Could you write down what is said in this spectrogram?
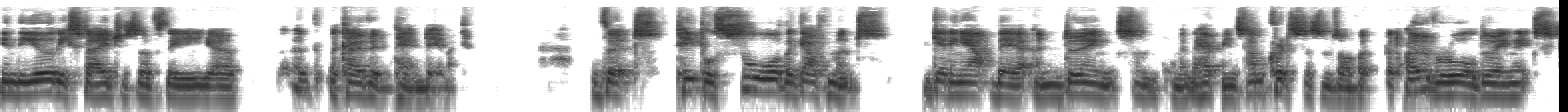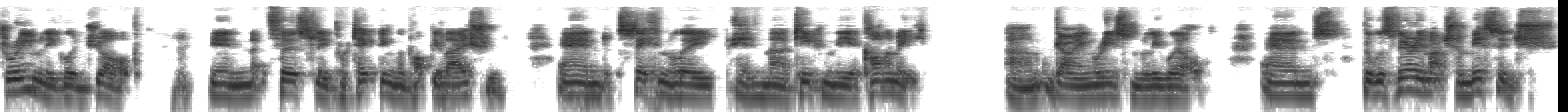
in the early stages of the uh, the COVID pandemic, that people saw the government getting out there and doing some, I mean, there have been some criticisms of it, but overall doing an extremely good job in firstly protecting the population and secondly in uh, keeping the economy um, going reasonably well. And there was very much a message,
